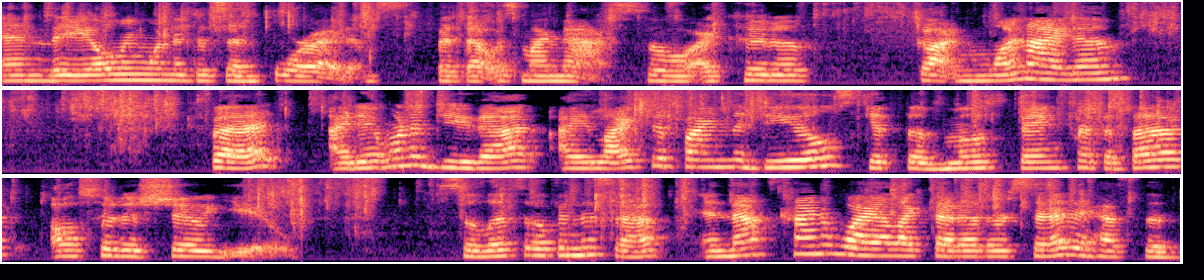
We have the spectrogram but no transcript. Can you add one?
And they only wanted to send four items, but that was my max. So I could have gotten one item but I didn't want to do that. I like to find the deals, get the most bang for the buck, also to show you. So let's open this up. And that's kind of why I like that other set. It has the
